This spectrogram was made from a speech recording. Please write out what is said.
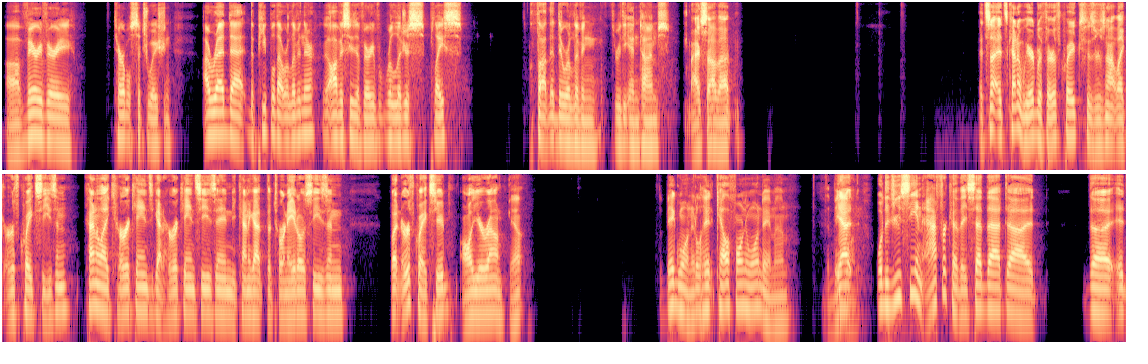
Uh, very very terrible situation. I read that the people that were living there, obviously, a very religious place, thought that they were living through the end times. I saw that. It's not. It's kind of weird with earthquakes because there's not like earthquake season. Kind of like hurricanes. You got hurricane season. You kind of got the tornado season, but earthquakes, dude, all year round. Yeah. The big one. It'll hit California one day, man. The big Yeah. one. Well, did you see in Africa? They said that uh, the it,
